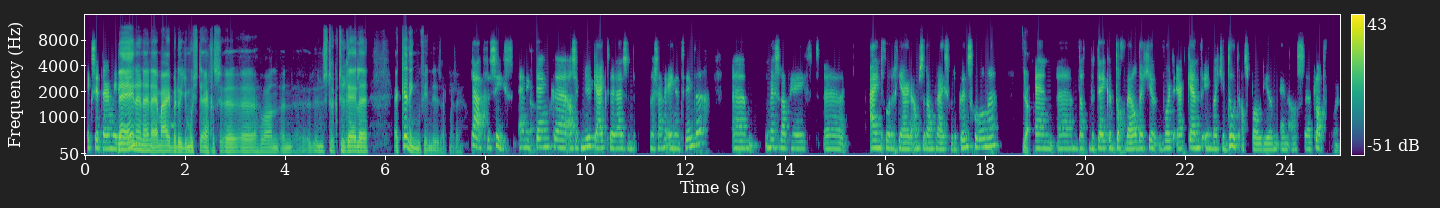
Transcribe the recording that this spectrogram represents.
Ik zit er middenin. Nee, nee, nee, nee. Maar ik bedoel, je moest ergens uh, gewoon een, een structurele erkenning vinden, zou ik maar zeggen. Ja, precies. En ik ja. denk, als ik nu kijk, 2000, waar zijn we, 21. Um, ehm, Mesrap heeft eind vorig jaar de Amsterdamprijs voor de kunst gewonnen. Ja. En uh, dat betekent toch wel dat je wordt erkend in wat je doet als podium en als uh, platform.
